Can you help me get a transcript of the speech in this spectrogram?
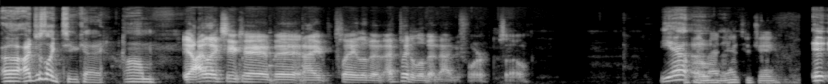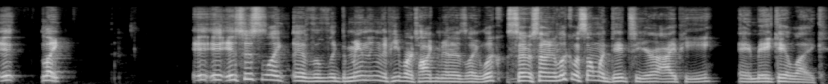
Uh, I just like 2K. Um, Yeah, I like 2K a bit, and I play a little bit. I played a little bit of Madden before, so yeah, I uh, Madden and 2K. it, it like it, it, it's just like uh, the, like the main thing that people are talking about is like look so so look what someone did to your IP and make it like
